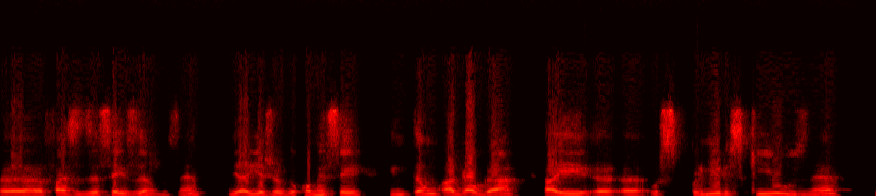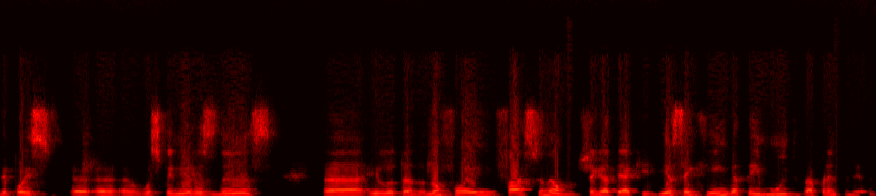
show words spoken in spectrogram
uh, faz 16 anos, né? E aí eu comecei então a galgar aí uh, uh, os primeiros kills, né? Depois os primeiros dans uh, e lutando. Não foi fácil, não, chegar até aqui. E eu sei que ainda tem muito para aprender. Né?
